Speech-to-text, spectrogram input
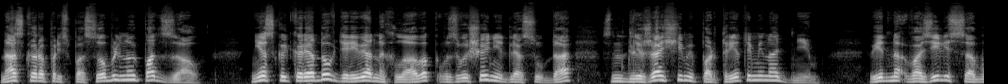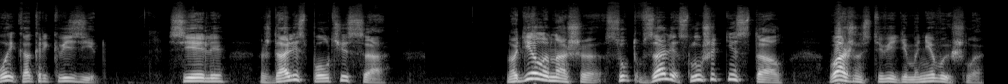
наскоро приспособленную под зал. Несколько рядов деревянных лавок, возвышений для суда с надлежащими портретами над ним. Видно, возили с собой как реквизит. Сели, ждали с полчаса. Но дело наше суд в зале слушать не стал. Важности, видимо, не вышло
